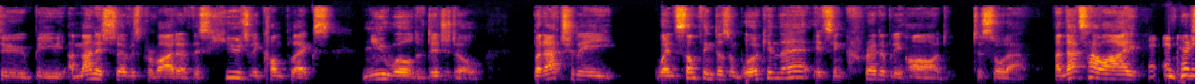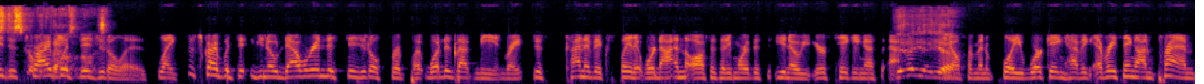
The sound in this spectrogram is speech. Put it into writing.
to be a managed service provider of this hugely complex new world of digital. But actually, when something doesn't work in there, it's incredibly hard to sort out. And that's how I. And Tony, describe what digital is. Like, describe what, you know, now we're in this digital footprint. What does that mean, right? Just kind of explain it. We're not in the office anymore. This, you know, you're taking us, at, yeah, yeah, yeah. you know, from an employee working, having everything on prem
